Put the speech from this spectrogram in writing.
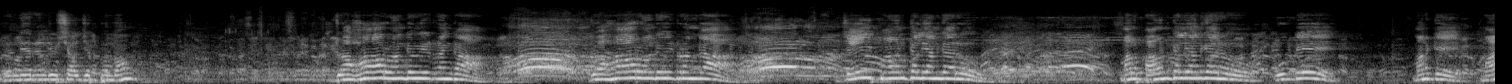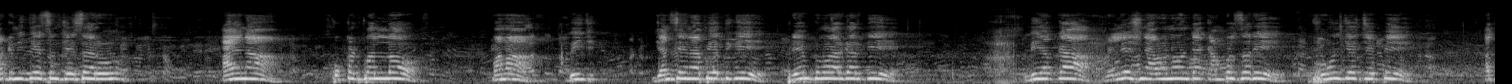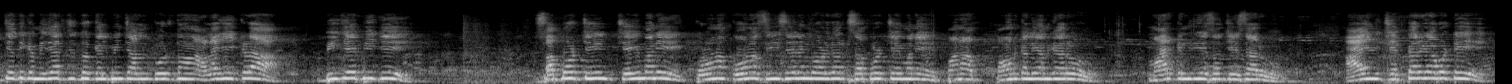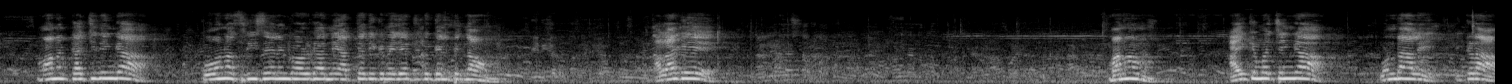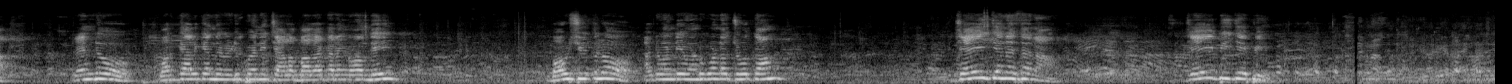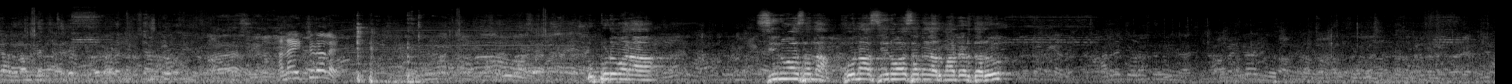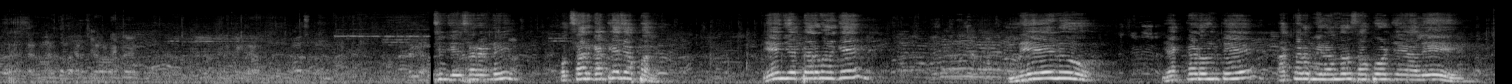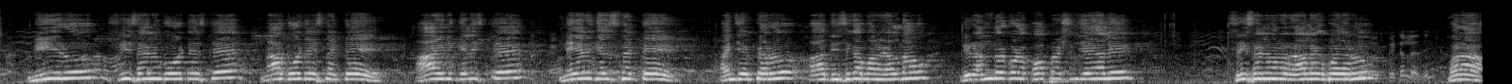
రెండే రెండు విషయాలు చెప్పుకుందాం. జోహార్ వంగవీటి రంగా. జోహార్ వంగవీటి రంగా. జై పవన్ కళ్యాణ్ గారు. మన పవన్ కళ్యాణ్ గారు ఒకటి మనకి మార్గనిర్దేశం చేశారు. ఆయన కుక్కటిపల్లిలో మన బీజే జనసేన అభ్యర్థికి ప్రేమ్ కుమార్ గారికి మీ యొక్క రిలేషన్ ఎవరైనా ఉంటే కంపల్సరీ ఫోన్ చేసి చెప్పి అత్యధిక మెజార్టీతో గెలిపించాలని కోరుతున్నాం. అలాగే ఇక్కడ బీజేపీకి సపోర్ట్ చేయ చేయమని కోన కోన శ్రీశైలం గౌడ్ గారికి సపోర్ట్ చేయమని మన పవన్ కళ్యాణ్ గారు మార్గనిర్దేశం చేశారు. ఆయన చెప్పారు కాబట్టి మనం ఖచ్చితంగా కోన శ్రీశైలం గౌడ్ గారిని అత్యధిక మెజార్టీతో గెలిపిద్దాం. అలాగే మనం ఐకమత్యంగా ఉండాలి. ఇక్కడ రెండు వర్గాల కింద విడిపోయి చాలా బాధాకరంగా ఉంది. భవిష్యత్తులో అటువంటివి ఉండకుండా చూద్దాం. జై జనసేన. జై బీజేపీ. ఇప్పుడు మన శ్రీనివాసన్న పూనా శ్రీనివాసన్న గారు మాట్లాడతారు. చేశారండి? ఒకసారి గట్టిగా చెప్పాలి. ఏం చెప్పారు మనకి? నేను ఎక్కడుంటే అక్కడ మీరందరూ సపోర్ట్ చేయాలి. మీరు శ్రీశైలంకి ఓటేస్తే నాకు ఓటేసినట్టే. ఆయన గెలిస్తే నేను గెలిచినట్టే అని చెప్పారు. ఆ దిశగా మనం వెళ్దాం. మీరందరూ కూడా కోఆపరేషన్ చేయాలి. శ్రీశైలం రాలేకపోయారు. మన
